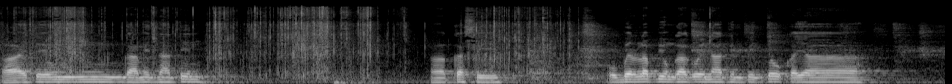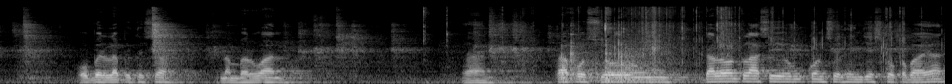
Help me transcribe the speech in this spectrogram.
Ah, ito yung gamit natin. Ah, kasi overlap yung gagawin natin pinto kaya overlap ito siya number 1 yan. Tapos yung dalawang klase yung conceal hinges ko kabayan.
